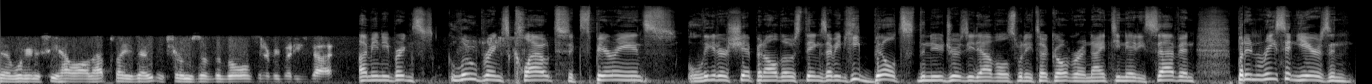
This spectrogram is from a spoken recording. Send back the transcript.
uh, we're going to see how all that plays out in terms of the roles that everybody's got. I mean, he brings Lou brings clout, experience, leadership, and all those things. I mean, he built the New Jersey Devils when he took over in 1987. But in recent years, and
